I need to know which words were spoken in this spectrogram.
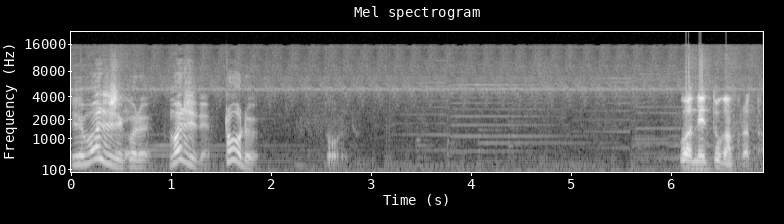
ー。え、マジで？これ、マジで？通る通る。うわ、ネットガン食らった。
